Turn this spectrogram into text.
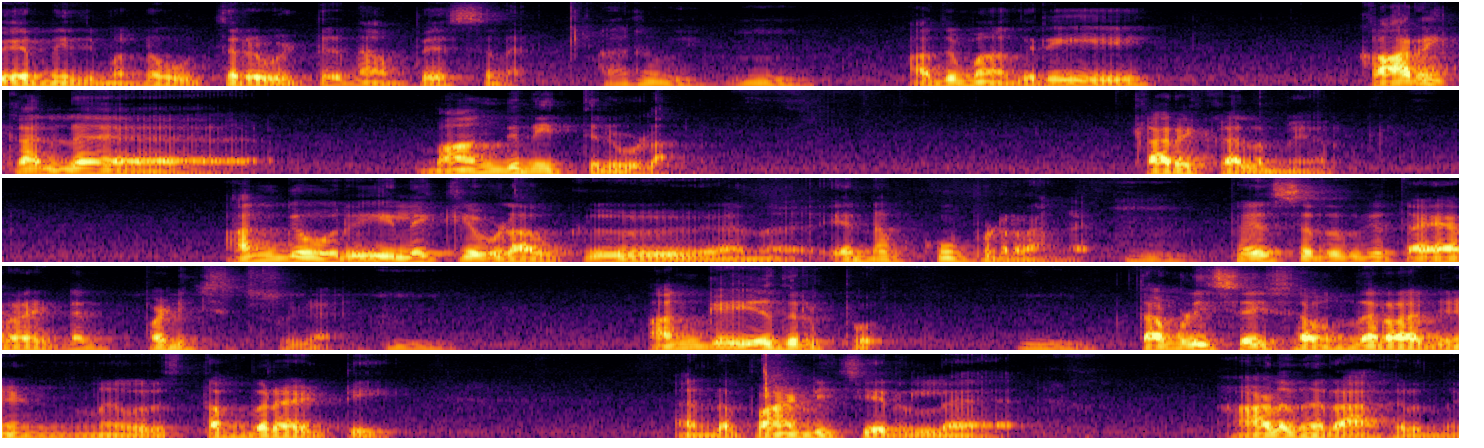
உயர்நீதிமன்றம் உத்தரவிட்டு நான் பேசினேன். அருமை. அது மாதிரி காரைக்காலில் மாங்கனி திருவிழா காரைக்கால் அம்மையார். அங்கே ஒரு இலக்கிய விழாவுக்கு அந்த என்ன கூப்பிடுறாங்க. பேசுகிறதுக்கு தயாராகிட்டேன் படிச்சிட்டு இருக்கேன். அங்கே எதிர்ப்பு. தமிழிசை சவுந்தரராஜன் ஒரு ஸ்தம்பராட்டி அந்த பாண்டிச்சேரியில் ஆளுநராக இருந்த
